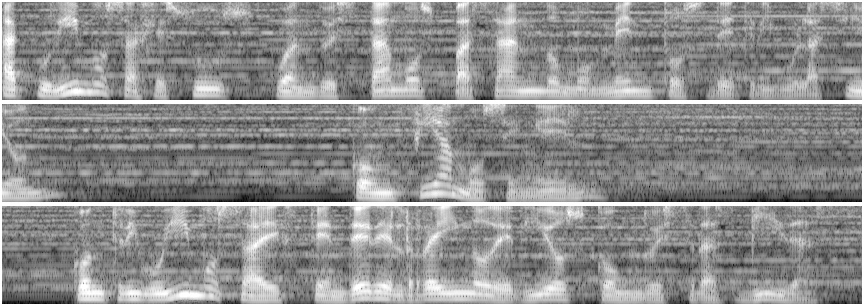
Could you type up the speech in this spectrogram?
¿Acudimos a Jesús cuando estamos pasando momentos de tribulación? ¿Confiamos en Él? ¿Contribuimos a extender el reino de Dios con nuestras vidas,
